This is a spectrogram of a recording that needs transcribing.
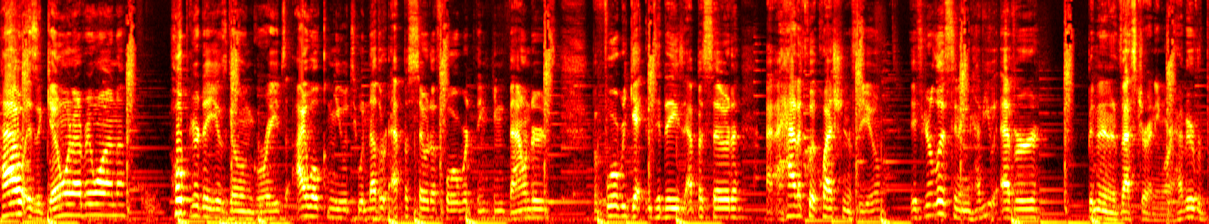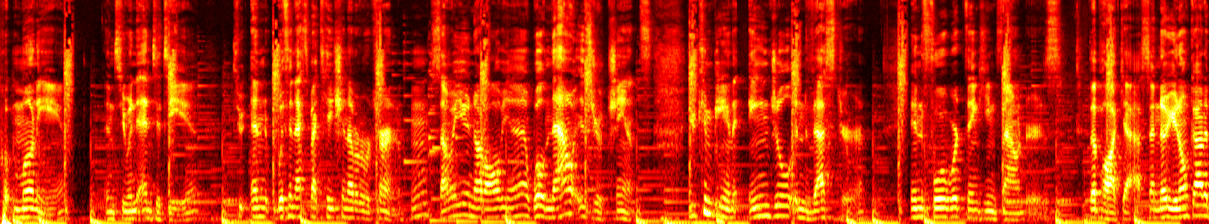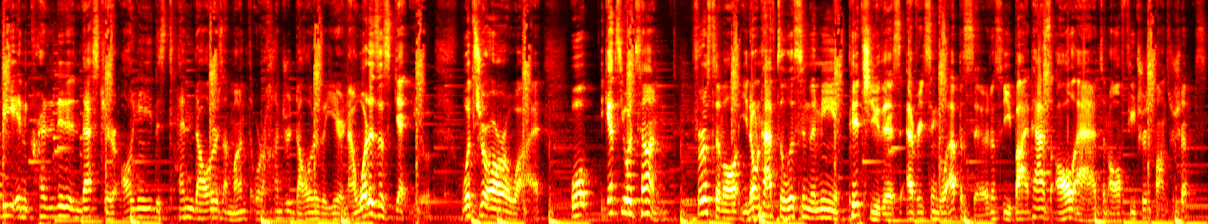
How is it going, everyone? Hope your day is going great. I welcome you to another episode of Forward Thinking Founders. Before we get into today's episode, I had a quick question for you. If you're listening, have you ever been an investor anymore? Have you ever put money into an entity to and with an expectation of a return? Hmm? Some of you, not all of you. Well, now is your chance. You can be an angel investor in Forward Thinking Founders, the podcast. And no, you don't got to be an accredited investor. All you need is $10 a month or $100 a year. Now, what does this get you? What's your ROI? Well, it gets you a ton. First of all, you don't have to listen to me pitch you this every single episode, so you bypass all ads and all future sponsorships.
